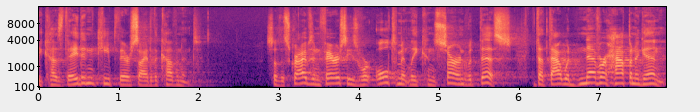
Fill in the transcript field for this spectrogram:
because they didn't keep their side of the covenant. So the scribes and Pharisees were ultimately concerned with this that that would never happen again.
